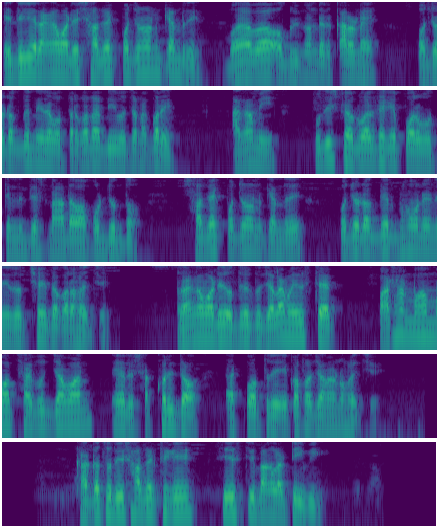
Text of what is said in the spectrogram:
এদিকে রাঙামাটির সাজেক পর্যটন কেন্দ্রে ভয়াবহ অগ্নিকাণ্ডের কারণে পর্যটকদের নিরাপত্তার কথা বিবেচনা করে আগামী পঁচিশ ফেব্রুয়ারি থেকে পরবর্তী নির্দেশ না দেওয়া পর্যন্ত সাজেক পর্যটন কেন্দ্রে পর্যটকদের ভ্রমণে নিরুৎসাহিত করা হয়েছে। রাঙামাটির অতিরিক্ত জেলা ম্যাজিস্ট্রেট পাঠান মোহাম্মদ সাইফুজ্জামান এর স্বাক্ষরিত এক পত্রে একথা জানানো হয়েছে। খাগড়াছড়ির সাজেক থেকে সিএসটি বাংলা টিভি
